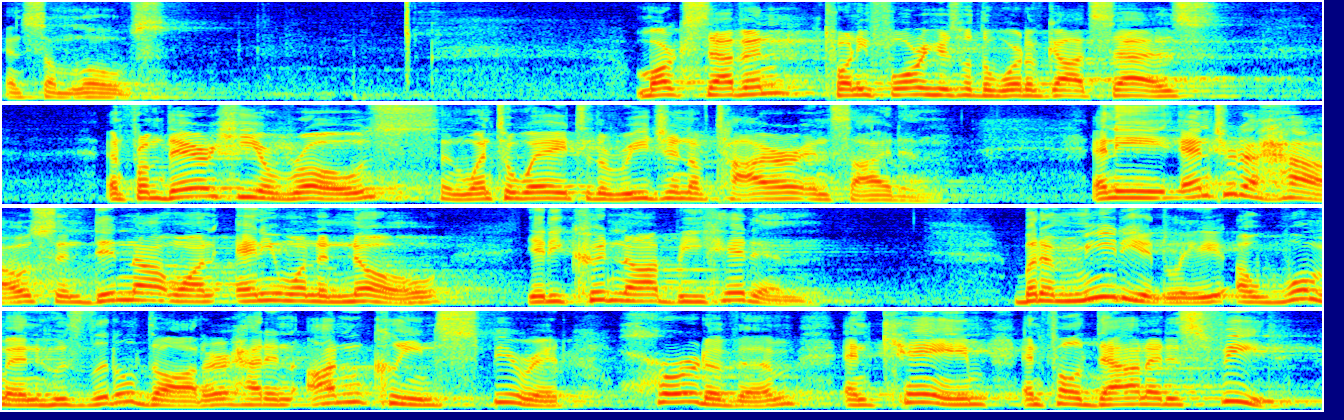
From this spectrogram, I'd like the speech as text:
and Some Loaves. Mark 7, 24, here's what the Word of God says. And from there he arose and went away to the region of Tyre and Sidon. And he entered a house and did not want anyone to know, yet he could not be hidden. But immediately a woman whose little daughter had an unclean spirit heard of him and came and fell down at his feet.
